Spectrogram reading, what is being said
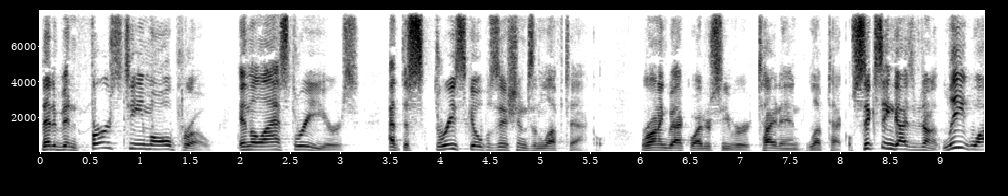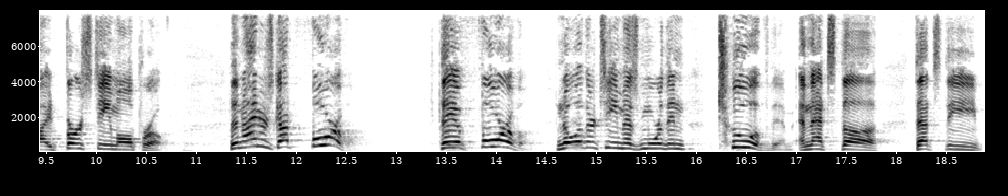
that have been first team All Pro in the last three years at the three skill positions and left tackle running back, wide receiver, tight end, left tackle. 16 guys have done it. League wide, first team All Pro. The Niners got four of them. They have four of them. No other team has more than two of them, and that's the that's the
